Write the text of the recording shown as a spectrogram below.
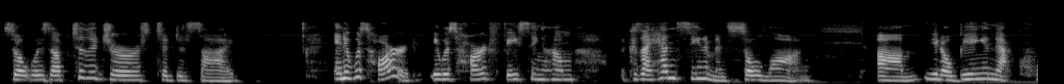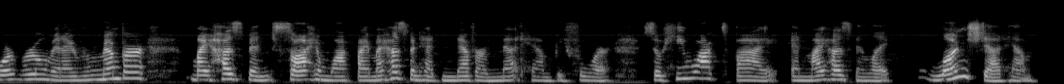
So it was up to the jurors to decide. And it was hard. It was hard facing him because I hadn't seen him in so long. Um, you know, being in that courtroom. And I remember my husband saw him walk by. My husband had never met him before. So he walked by, and my husband, like, lunged at him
